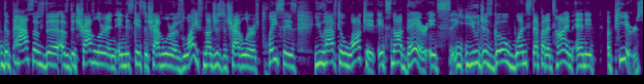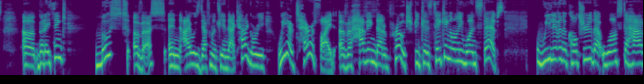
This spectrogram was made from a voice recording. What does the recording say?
the path of the of the traveler, and in this case, the traveler of life, not just the traveler of places. You have to walk it. It's not there. It's you just go one step at a time, and it appears. Uh, but I think most of us, and I was definitely in that category, we are terrified of having that approach because taking only one steps we live in a culture that wants to have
